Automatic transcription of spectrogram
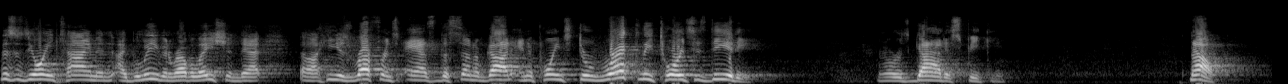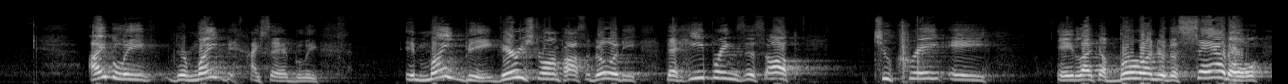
This is the only time, in, I believe, in Revelation that uh, he is referenced as the Son of God, and it points directly towards his deity. In other words, God is speaking. Now, I believe there might be, I say I believe, it might be very strong possibility that he brings this up to create a, a like a burr under the saddle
